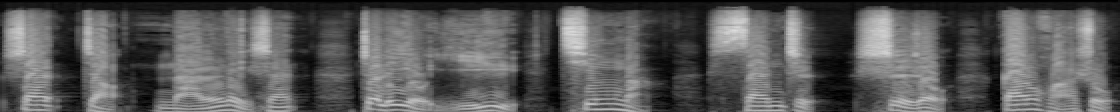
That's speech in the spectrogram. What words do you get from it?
山叫南泪山，这里有一玉、青马、三雉、柿肉、干华树，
